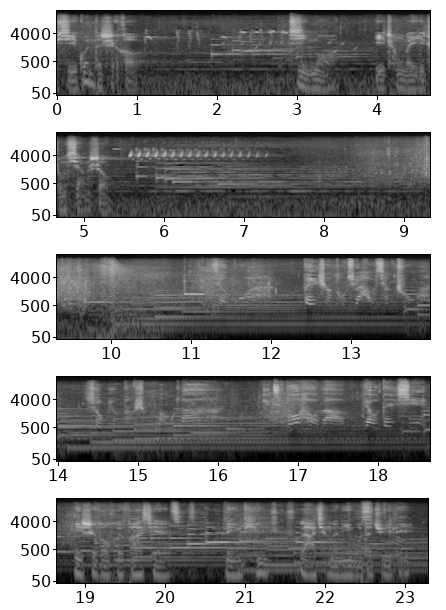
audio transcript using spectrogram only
习惯的时候，寂寞已成为一种享受。小木啊，班上同学好相处吗？有没有闹什么矛盾啊？一切都好了，不要担心。你是否会发现，聆听拉近了你我的距离？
